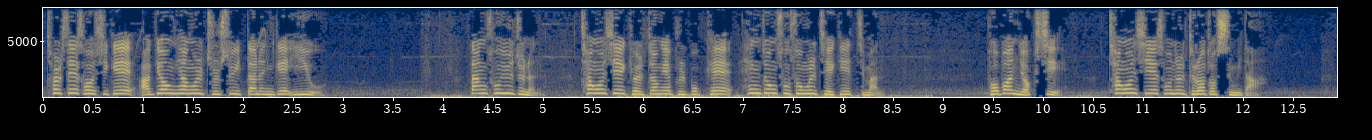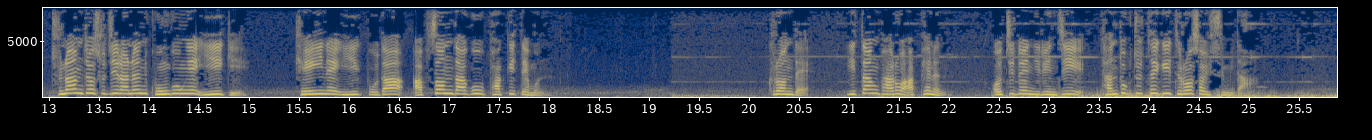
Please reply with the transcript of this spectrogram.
철새 서식에 악영향을 줄 수 있다는 게 이유. 땅 소유주는 창원시의 결정에 불복해 행정소송을 제기했지만 법원 역시 창원시의 손을 들어줬습니다. 주남저수지라는 공공의 이익이 개인의 이익보다 앞선다고 봤기 때문. 그런데 이 땅 바로 앞에는 어찌된 일인지 단독주택이 들어서 있습니다.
